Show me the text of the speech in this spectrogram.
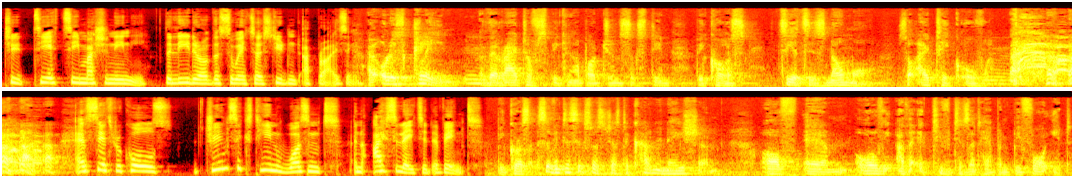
to Tsietsi Mashinini, the leader of the Soweto student uprising. I always claim the right of speaking about June 16 because Tsietsi is no more. so I take over. As Seth recalls, June 16 wasn't an isolated event. Because 76 was just a culmination of um, all the other activities that happened before it.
